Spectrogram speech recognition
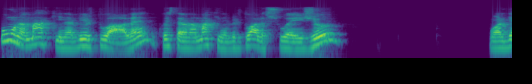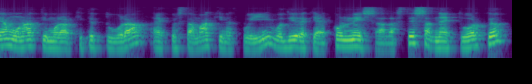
una macchina virtuale, questa è una macchina virtuale su Azure, guardiamo un attimo l'architettura, è questa macchina qui, vuol dire che è connessa alla stessa network,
